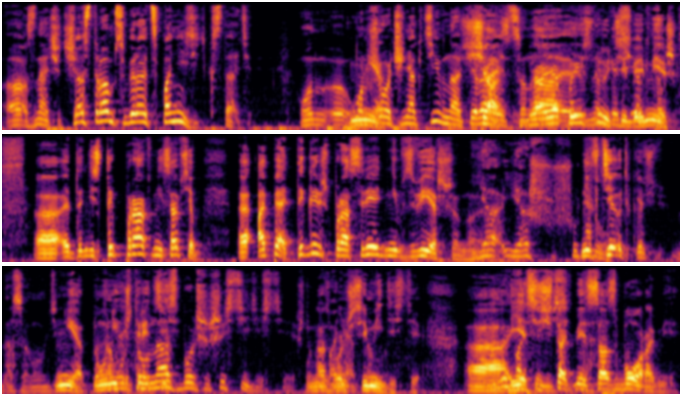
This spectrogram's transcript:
А, значит, сейчас Трамп собирается понизить, кстати. Он, э, он Нет. же очень активно Сейчас, опирается да, на я поясню тебе. Миш. А, Это не, ты прав не совсем. А, Опять, ты говоришь про средневзвешенную. Я, я шучу. Ну, в те- на самом деле. Нет, ну, у них что 30 у нас больше 60. У нас больше понятно 70. А, Ну, если 70, считать вместе да. со сборами.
